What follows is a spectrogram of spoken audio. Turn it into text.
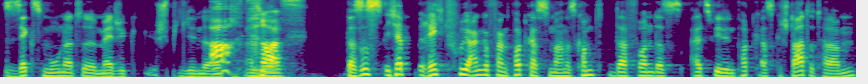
sechs Monate Magic spielender. Ach, also, krass. Also, das ist, ich habe recht früh angefangen, Podcasts zu machen. Das kommt davon, dass als wir den Podcast gestartet haben,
